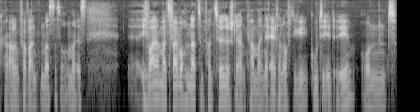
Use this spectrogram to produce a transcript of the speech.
keine Ahnung, Verwandten, was das auch immer ist. Äh, ich war ja mal zwei Wochen da zum Französisch lernen, kamen meine Eltern auf die gute Idee und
